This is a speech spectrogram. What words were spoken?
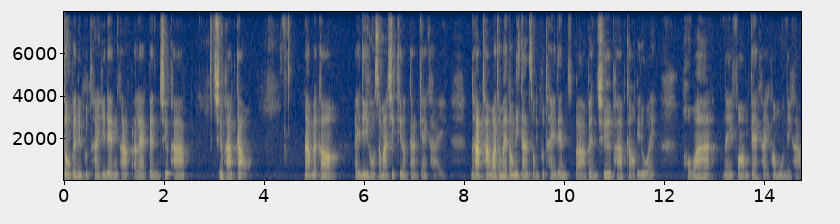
ส่งเป็น input type hidden ครับ อันแรกเป็นชื่อภาพ ชื่อภาพเก่านะครับแล้วก็ ID ของสมาชิกที่ต้องการแก้ไข นะครับถามว่าทำไมต้องมีการส่ง input type hidden เป็นชื่อภาพเก่าไปด้วย เพราะว่าในฟอร์มแก้ไขข้อมูลนี้ครับ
